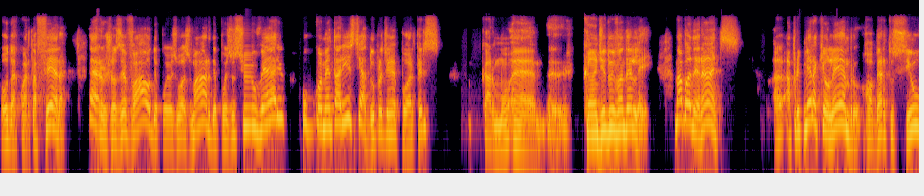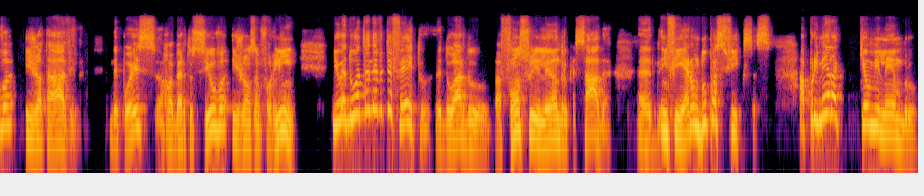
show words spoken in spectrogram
ou da quarta-feira, era o Joseval, depois o Osmar, depois o Silvério, o comentarista e a dupla de repórteres Carmo, é, é, Cândido e Vanderlei. Na Bandeirantes, a, a, primeira que eu lembro, Roberto Silva e J. Ávila. Depois, Roberto Silva e João Zanforlin. E o Edu até deve ter feito, Eduardo Afonso e Leandro Quesada. É, enfim, eram duplas fixas. A primeira que eu me lembro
